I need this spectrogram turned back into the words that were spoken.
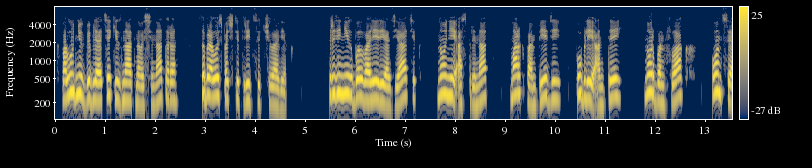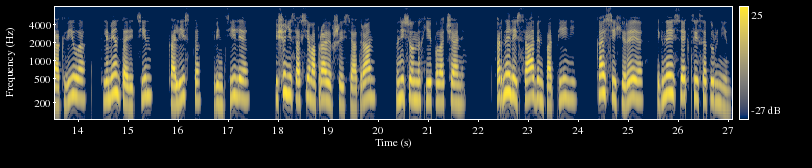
К полудню в библиотеке знатного сенатора собралось почти 30 человек. Среди них был Валерий Азиатик, Ноний Аспринат, Марк Помпедий, Публий Антей, Норбан Флак, Понций Аквила, Климент Аретин, Калиста, Квинтилия, еще не совсем оправившаяся от ран, нанесенных ей палачами, Корнелий Сабин, Папиний, Кассий Хирея, Игней секции Сатурнин,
